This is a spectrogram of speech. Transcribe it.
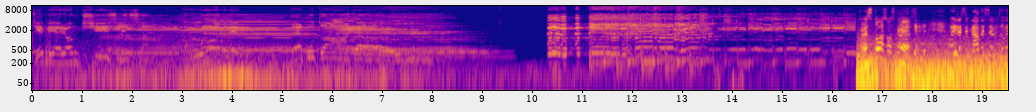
Теперь он числится народным депутатом. Христос Воскрес! Ми вже зібралися, взяли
